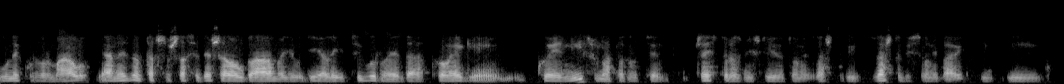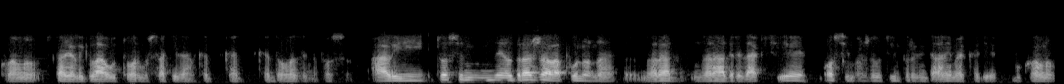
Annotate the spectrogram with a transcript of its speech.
u neku normalu. Ja ne znam tačno šta se dešava u glavama ljudi, ali sigurno je da kolege koje nisu napadnute često razmišljaju o tome zašto bi, zašto bi se oni bavili i, i bukvalno stavljali glavu u torbu svaki dan kad, kad, kad dolaze na posao. Ali to se ne odražava puno na, na, rad, na rad redakcije, osim možda u tim prvim danima kad je bukvalno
